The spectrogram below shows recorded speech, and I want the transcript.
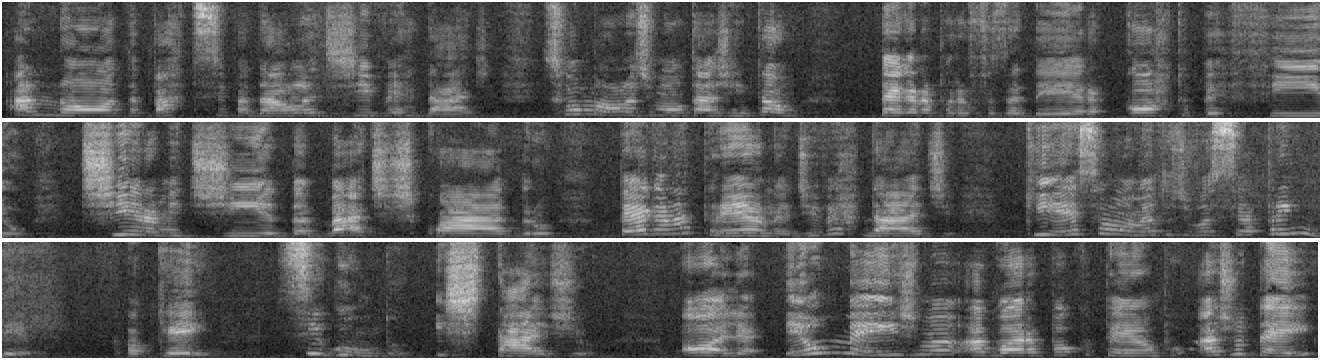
Anota, participa da aula de verdade. Se for uma aula de montagem, então, pega na parafusadeira, corta o perfil, tira a medida, bate esquadro, pega na trena, de verdade. Que esse é o momento de você aprender, ok? Segundo, estágio. Olha, eu mesma, agora há pouco tempo, ajudei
